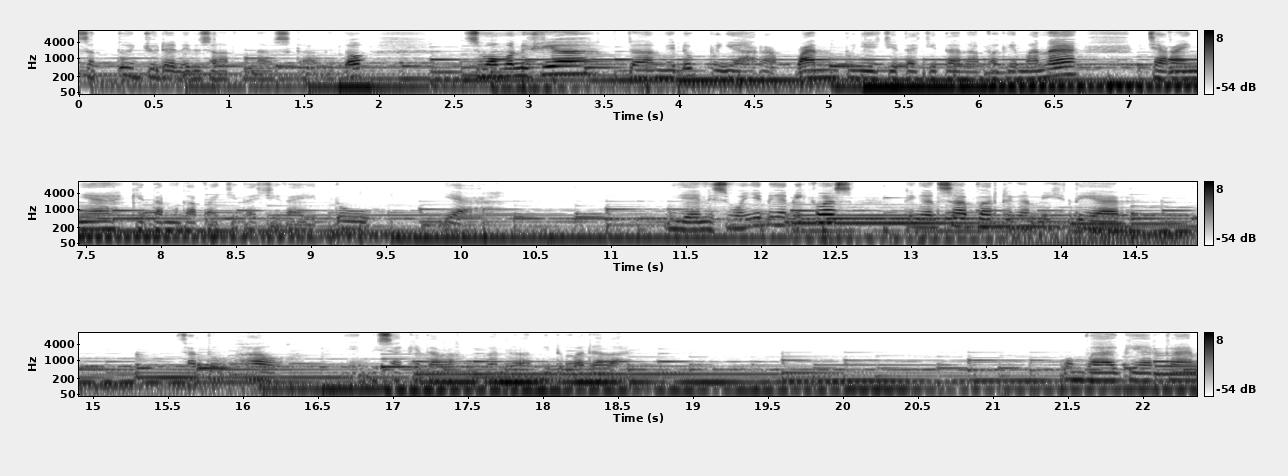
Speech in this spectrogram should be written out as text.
setuju dan itu sangat benar sekali toh. Semua manusia dalam hidup punya harapan punya cita-cita. Nah bagaimana caranya kita menggapai cita-cita itu? Ya menjalani semuanya dengan ikhlas dengan sabar dengan ikhtiar. Satu hal yang bisa kita lakukan dalam hidup adalah membahagiakan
